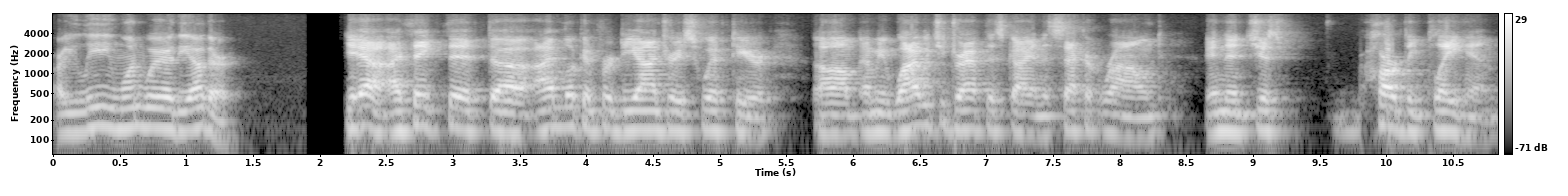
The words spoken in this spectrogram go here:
Are you leaning one way or the other? Yeah, I think that uh, I'm looking for D'Andre Swift here. Um, I mean, why would you draft this guy in the second round and then just hardly play him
